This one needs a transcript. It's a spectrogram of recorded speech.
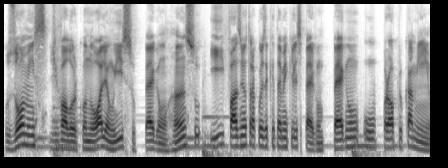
os homens de valor, quando olham isso, pegam ranço e fazem outra coisa que também que eles pegam, pegam o próprio caminho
